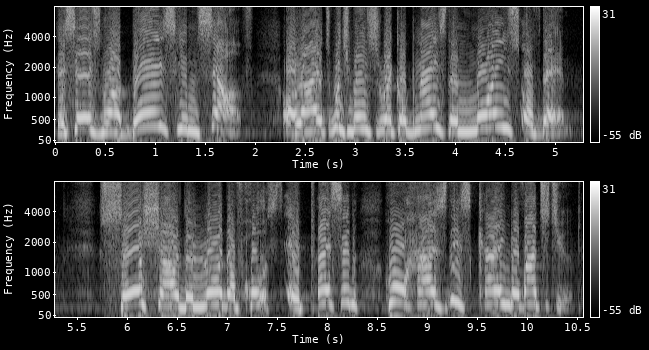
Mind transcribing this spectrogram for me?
He says, nor base himself, all right, which means recognize the noise of them. So shall the Lord of hosts, a person who has this kind of attitude,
